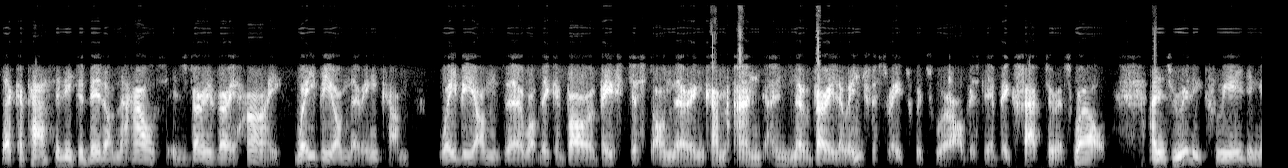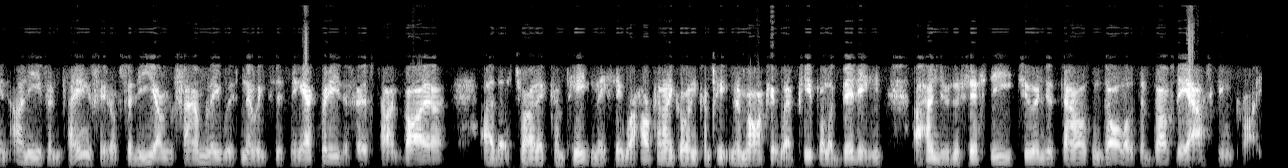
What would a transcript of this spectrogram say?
their capacity to bid on the house is very, very high, way beyond their income, way beyond uh, what they could borrow based just on their income and, and no, very low interest rates, which were obviously a big factor as well. And it's really creating an uneven playing field for the young family with no existing equity, the first time buyer uh, that's trying to compete. And they say, well, how can I go and compete in a market where people are bidding $150,000, $200,000 above the asking price?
